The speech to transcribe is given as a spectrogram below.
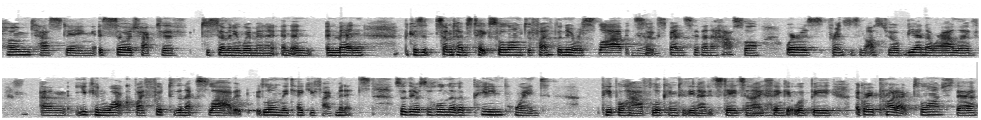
home testing is so attractive to so many women and, and, and men because it sometimes takes so long to find the nearest lab. It's yeah. so expensive and a hassle. Whereas, for instance, in Austria, Vienna, where I live, um, you can walk by foot to the next lab. It, it'll only take you five minutes. So there's a whole nother pain point people have looking to the United States, and I think it would be a great product to launch there.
